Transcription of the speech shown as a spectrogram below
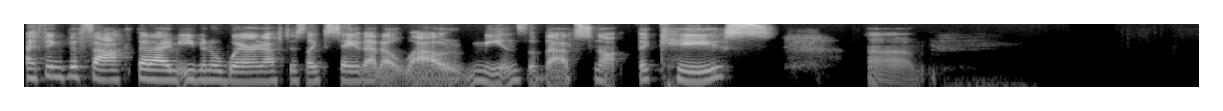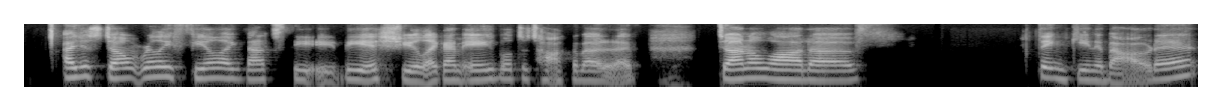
I think the fact that I'm even aware enough to like say that out loud means that that's not the case. Um, I just don't really feel like that's the the issue. Like I'm able to talk about it. I've done a lot of thinking about it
